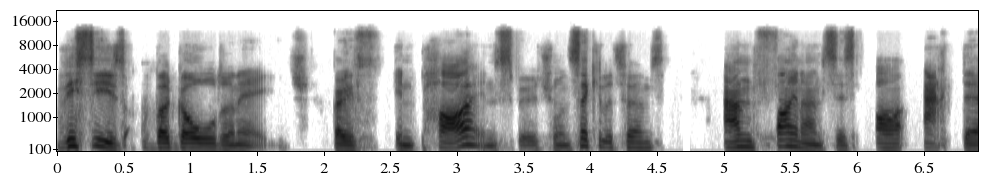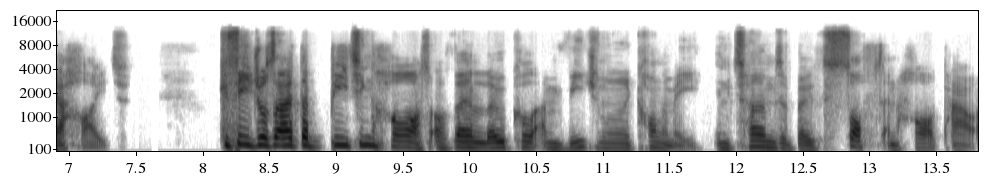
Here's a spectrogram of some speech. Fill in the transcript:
this is the golden age, both in power, in spiritual and secular terms, and finances are at their height. Cathedrals are at the beating heart of their local and regional economy in terms of both soft and hard power.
